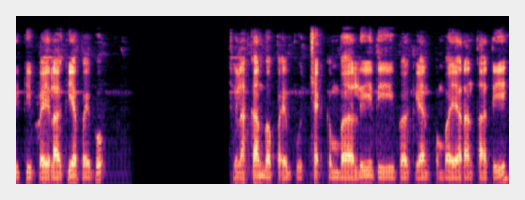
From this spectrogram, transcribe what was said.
DigiPay lagi ya Bapak Ibu Silakan Bapak Ibu cek kembali di bagian pembayaran tadi.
